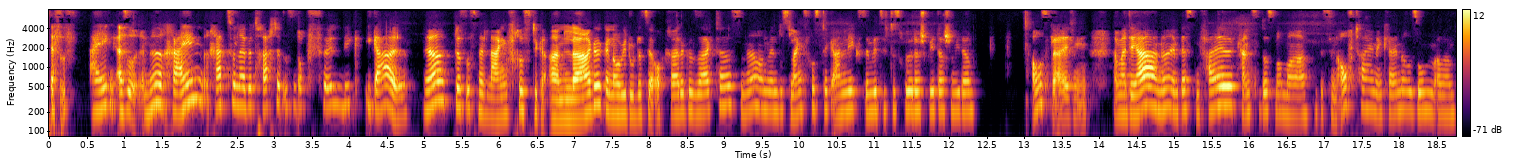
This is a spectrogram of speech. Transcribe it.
es ist eigen, also ne, rein rational betrachtet ist es doch völlig egal. Ja, das ist eine langfristige Anlage, genau wie du das ja auch gerade gesagt hast. Ne? Und wenn du es langfristig anlegst, dann wird sich das früher oder später schon wieder ausgleichen. Er meinte, ja, ne, im besten Fall kannst du das nochmal ein bisschen aufteilen in kleinere Summen, aber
